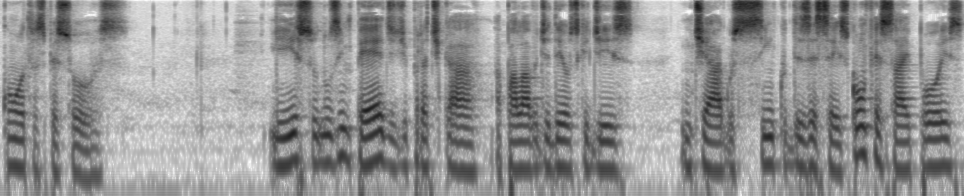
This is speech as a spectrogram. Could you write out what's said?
com outras pessoas. E isso nos impede de praticar a palavra de Deus que diz em Tiago 5,16: Confessai, pois,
